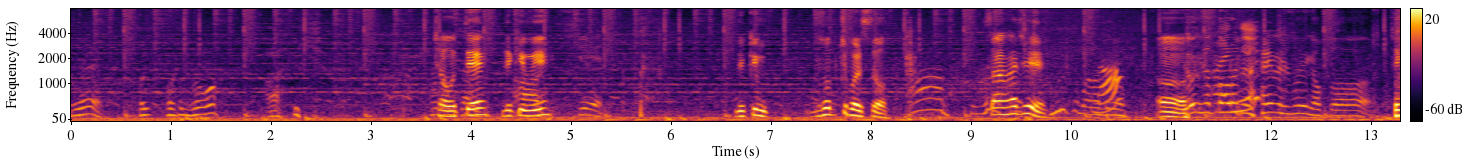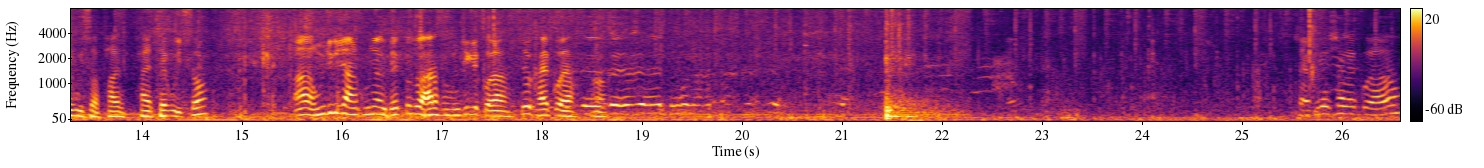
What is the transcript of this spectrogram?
왜? 벌, 벌써 무서워? 아, 자 어때 느낌이? 씨. 느낌 무섭지 벌써 아, 싸하지? 이렇게 말하지. 어 여기서 떨어지면 헬멧 소용이 없어. 대고 있어 발, 발 대고 있어 아 움직이지 않고 그냥 냅둬도 알아서 움직일 거야 쓱 갈 거야 어. 자 여기서 시작할 거야 나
